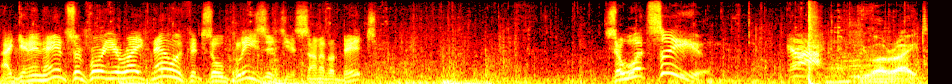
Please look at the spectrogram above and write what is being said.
I can enhance her for you right now if it so pleases you, son of a bitch. So what say you? Ah! You are right.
